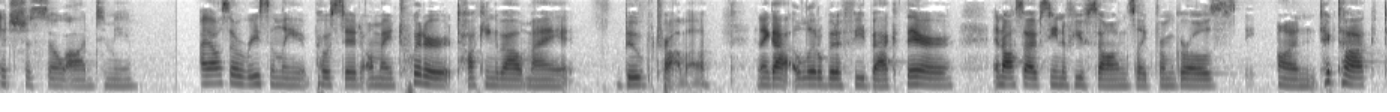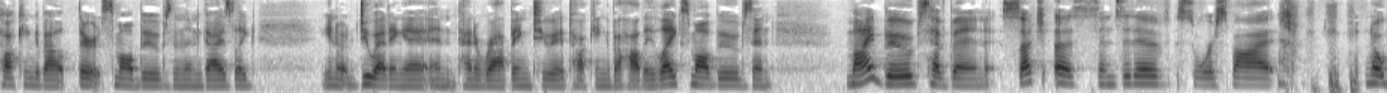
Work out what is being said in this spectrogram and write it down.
It's just so odd to me. I also recently posted on my Twitter talking about my boob trauma, and I got a little bit of feedback there. And also, I've seen a few songs like from girls on TikTok talking about their small boobs, and then guys like, you know, duetting it and kind of rapping to it, talking about how they like small boobs. And my boobs have been such a sensitive sore spot. no,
